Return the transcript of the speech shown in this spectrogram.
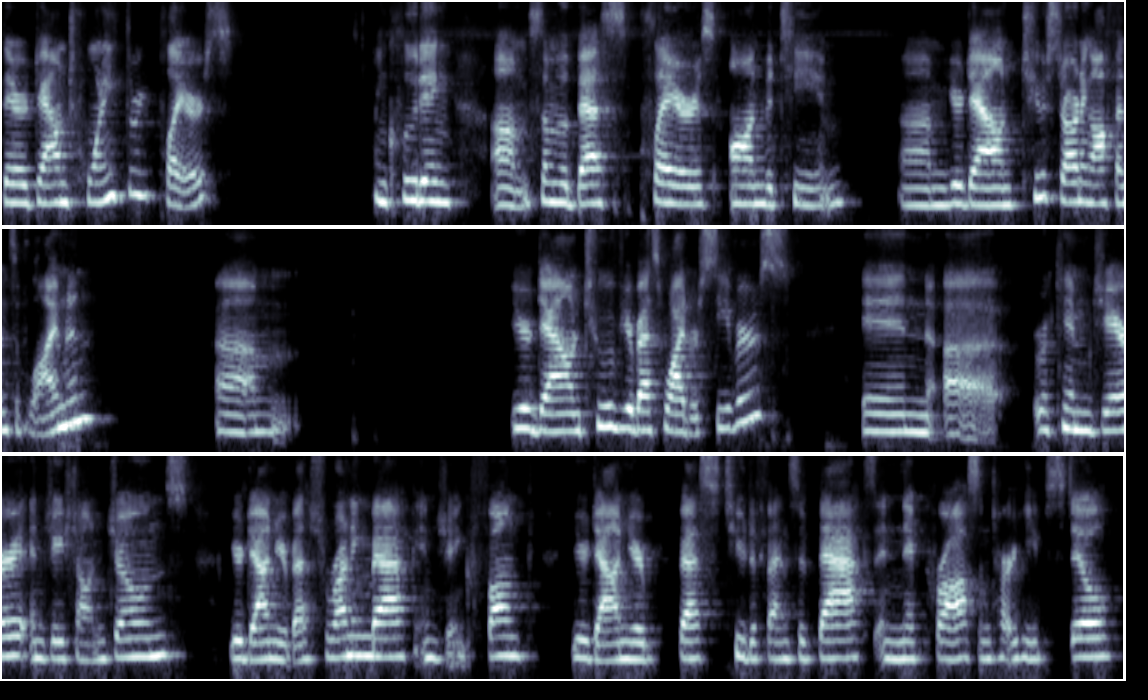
they're down 23 players, including um, some of the best players on the team. Um, you're down two starting offensive linemen. Um, you're down two of your best wide receivers in uh, Rakim Jarrett and Jay Jones. You're down your best running back in Jake Funk. You're down your best two defensive backs and Nick Cross and Tarheeb Still,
